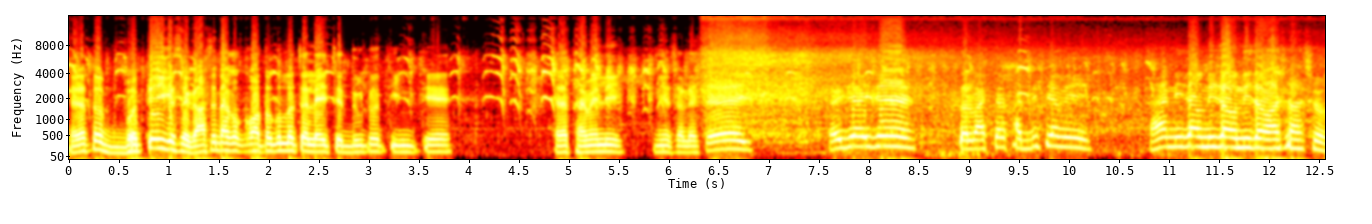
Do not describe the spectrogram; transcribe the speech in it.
এটা তো ভর্তি হয়ে গেছে, গাছে দেখো কতগুলো চলে এসেছে, দুটো, তিনটে এটা ফ্যামিলি নিয়ে চলে এসে এই এই যে এই যে, তোর বাচ্চার খাদ দিচ্ছি আমি। হ্যাঁ নিয়ে যাও নিয়ে যাও নিয়ে যাও, আসো আসো।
